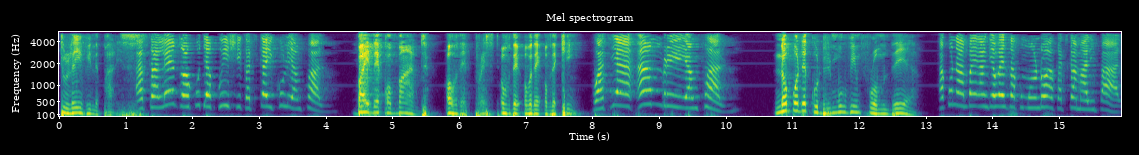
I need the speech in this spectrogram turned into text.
to live in the palace akaletwa kuja kuishi katika ikulu ya mfalme by the command of the priest of the of the of the king. kuatia amri ya mfalme Nobody could remove him from there. Hakuna ambaye angeweza kumwondoa katika mahali pale.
